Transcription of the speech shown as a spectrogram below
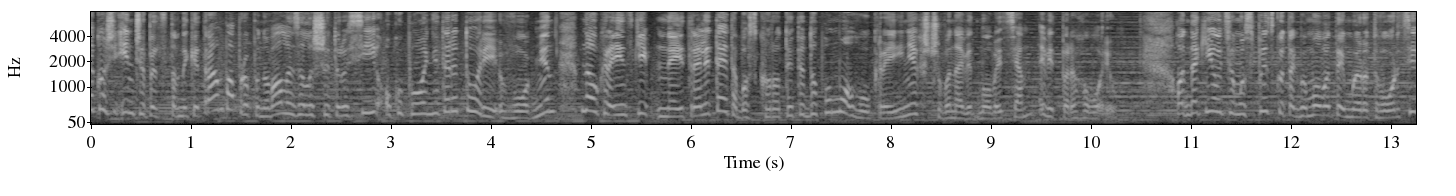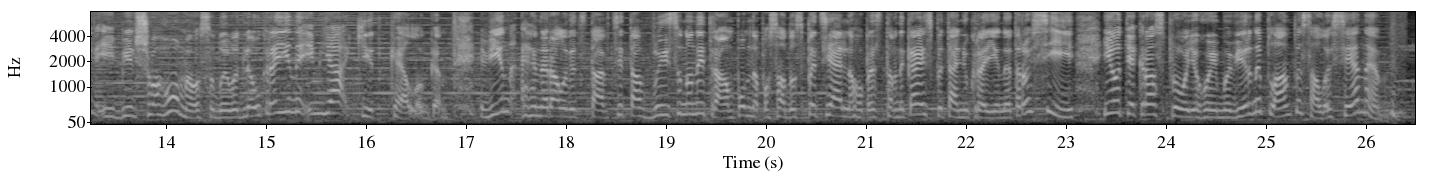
Також інші представники Трампа пропонували залишити Росії окуповані території в обмін на український нейтралітет або скоротити допомогу Україні, якщо вона відмовиться від переговорів. Однак є у цьому списку, так би мовити, миротворців і більш вагоме, особливо для України, ім'я Кіт Келлог. Він генерал у відставці та висунений Трампом на посаду спеціального представника із питань України та Росії. І от якраз про його ймовірний план писало CNN.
